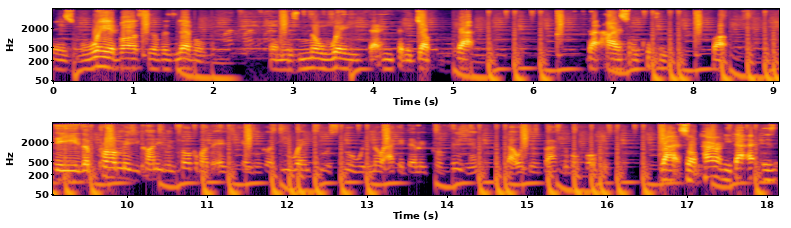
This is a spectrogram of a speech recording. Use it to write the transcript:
is way advanced of his level, then there's no way that he could have jumped that that high so quickly. But The the problem is you can't even talk about the education because he went to a school with no academic provision that was just basketball focused. right, so apparently that is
